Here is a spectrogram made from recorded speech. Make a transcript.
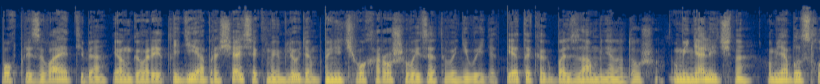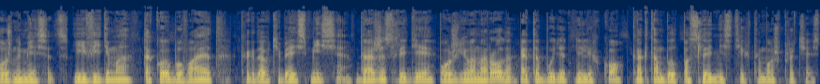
Бог призывает тебя, и Он говорит, иди, обращайся к моим людям, но ничего хорошего из этого не выйдет. И это как бальзам мне на душу. У меня лично, у меня был сложный месяц. И, видимо, такое бывает, когда у тебя есть миссия. Даже среди Божьего народа. Это будет нелегко. Как там был последний стих, ты можешь прочесть?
